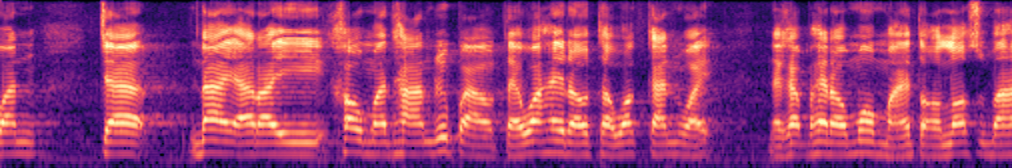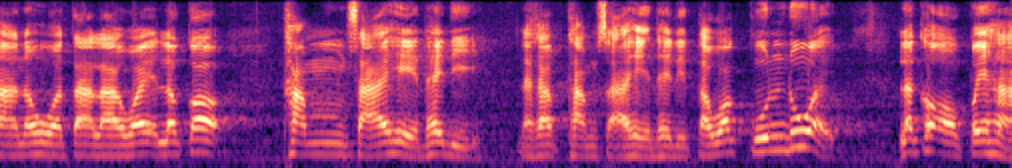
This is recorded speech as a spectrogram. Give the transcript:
วันจะได้อะไรเข้ามาทานหรือเปล่า แต่ว่าให้เราตะวักกันไว้นะครับ ให้เรามอบหมายต่ออัลลอฮฺสุบฮานะฮูวตาลาไว้ แล้วก็ทำสาเหตุให้ดีนะครับทำสาเหตุให้ดีตะวักกุลด้วย แล้วก็ออกไปหา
